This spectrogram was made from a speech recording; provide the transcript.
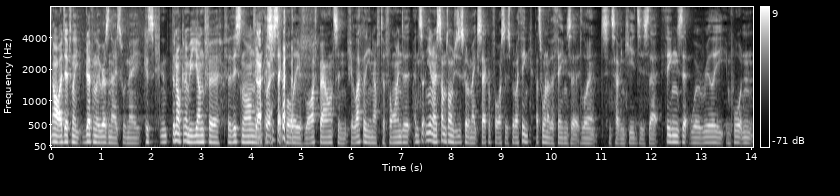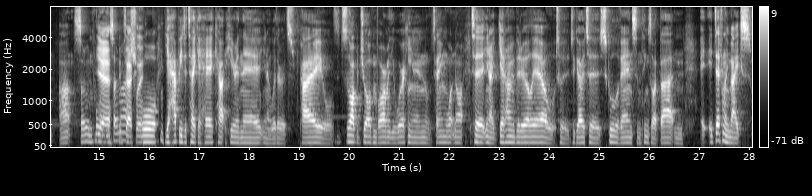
No, it definitely definitely resonates with me because they're not going to be young for for this long. Exactly. It's just that quality of life balance, and if you're lucky enough to find it, and so, you know sometimes you just got to make sacrifices. But I think that's one of the things that I've learned since having kids is that things that were really important aren't so important Yeah, so much. exactly. Or you're happy to take a haircut here and there, you know, whether it's pay or the type of job environment you're working in or team whatnot, to you know get home a bit earlier or to, to go to school events and things like that. And it, it definitely makes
